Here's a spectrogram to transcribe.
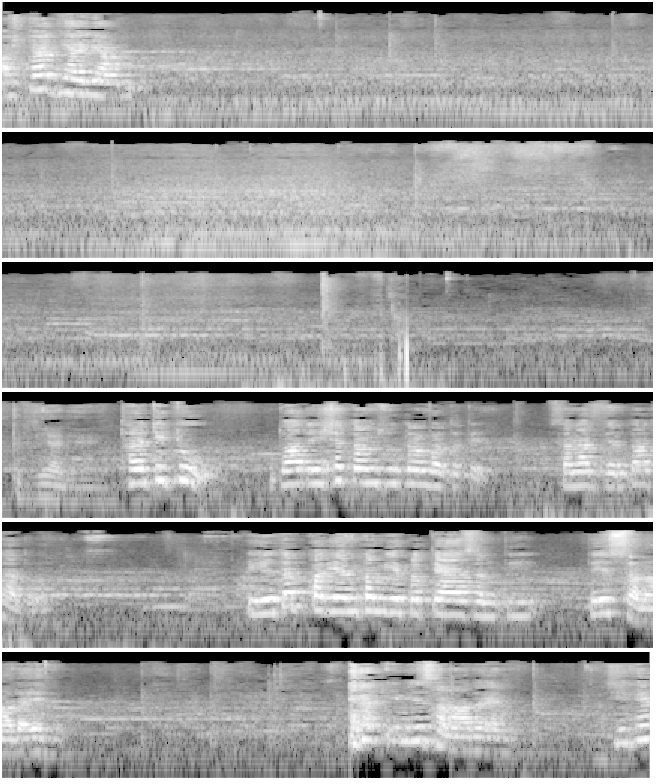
अष्टाध्याय्यां थर्टि टु द्वात्रिंशत्तमं सूत्रं वर्तते। सनाद्यन्ता धातवः एतत् ये प्रत्ययाः सन्ति। ते सनादयः इमे सनादयः ठीक है?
